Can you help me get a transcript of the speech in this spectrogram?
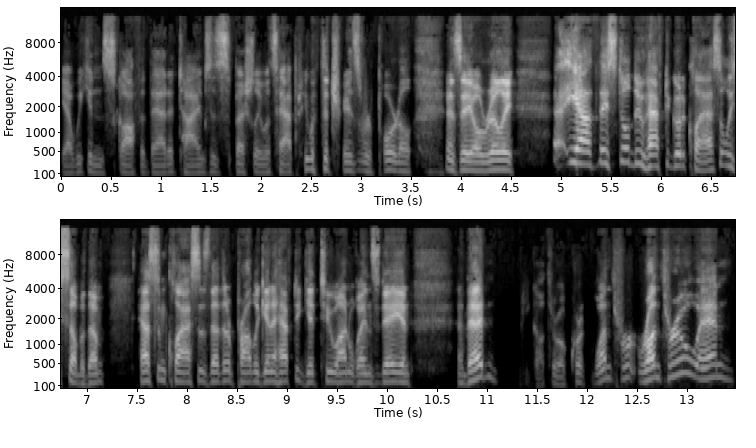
yeah, we can scoff at that at times, especially what's happening with the transfer portal and say, oh, really? Uh, yeah, they still do have to go to class. At least some of them have some classes that they're probably going to have to get to on Wednesday. And, and then you go through a quick one through, run through and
